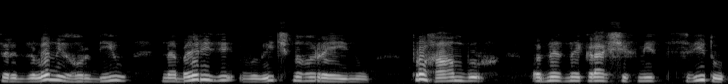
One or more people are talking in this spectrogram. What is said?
серед зелених горбів на березі величного рейну, про Гамбург, одне з найкращих міст світу,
